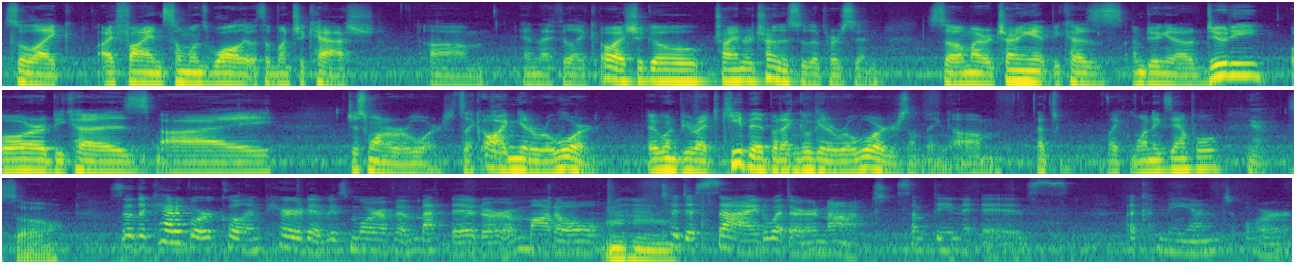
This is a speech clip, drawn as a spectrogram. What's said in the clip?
So like I find someone's wallet with a bunch of cash, um, and I feel like oh I should go try and return this to the person. So am I returning it because I'm doing it out of duty or because I just want a reward? It's like oh I can get a reward. It wouldn't be right to keep it, but I can go get a reward or something. Um, that's like one example. Yeah. So So the categorical imperative is more of a method or a model Mhm. to decide whether or not something is a command or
